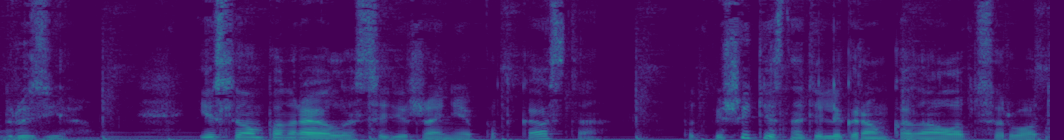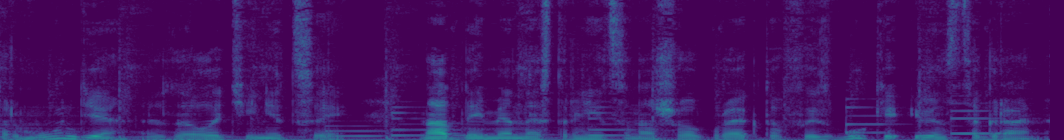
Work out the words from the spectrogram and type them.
Друзья, если вам понравилось содержание подкаста, подпишитесь на телеграм-канал Обсерватор Мунди, это латиницей, на одноименной странице нашего проекта в Фейсбуке и в Инстаграме.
